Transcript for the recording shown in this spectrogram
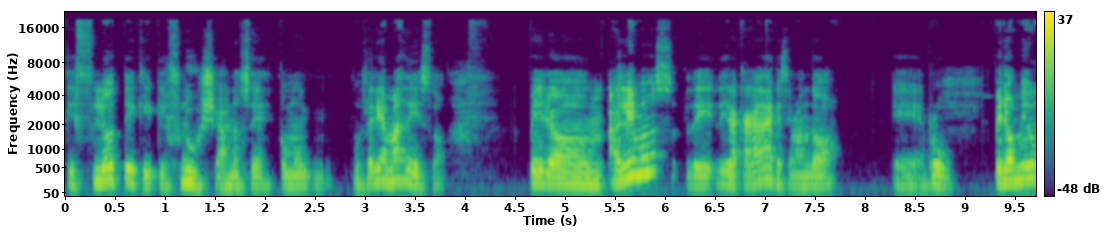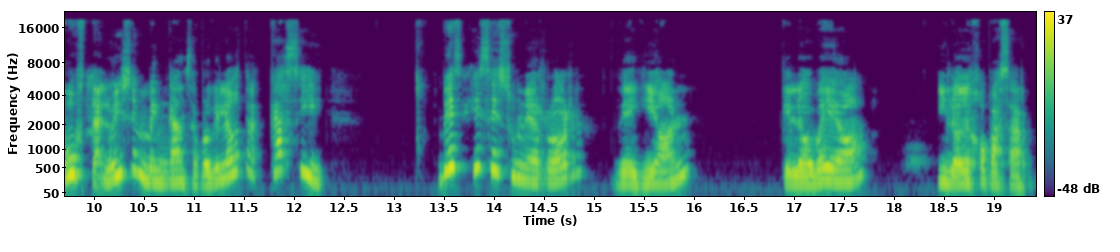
que flote, que, que fluya, no sé, como me gustaría más de eso. Pero um, hablemos de, la cagada que se mandó eh, Ru. Pero me gusta, lo hice en venganza, porque la otra casi... ¿Ves? Ese es un error de guion que lo veo y lo dejo pasar.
